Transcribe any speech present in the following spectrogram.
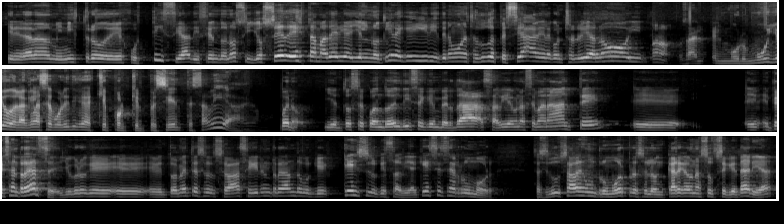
generaran al ministro de Justicia diciendo, no, si yo sé de esta materia y él no tiene que ir y tenemos un estatuto especial y la Contraloría no? Y... Bueno, o sea, el murmullo de la clase política es que es porque el presidente sabía. Bueno, y entonces cuando él dice que en verdad sabía una semana antes, eh, eh, empieza a enredarse. Yo creo que eh, eventualmente se va a seguir enredando porque ¿qué es lo que sabía? ¿Qué es ese rumor? O sea, si tú sabes un rumor pero se lo encarga una subsecretaria,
